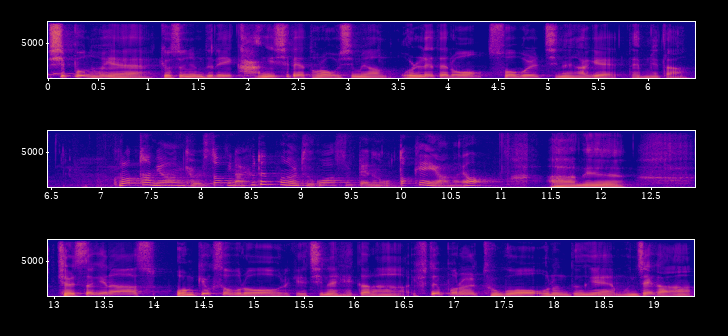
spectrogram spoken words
10분 후에 교수님들이 강의실에 돌아오시면 원래대로 수업을 진행하게 됩니다. 그렇다면 결석이나 휴대폰을 두고 왔을 때는 어떻게 해야 하나요? 아, 네. 결석이나 수- 원격 수업으로 이렇게 진행했거나 휴대폰을 두고 오는 등의 문제가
